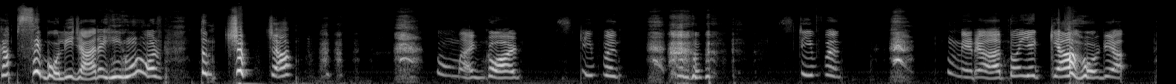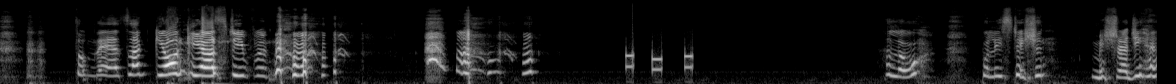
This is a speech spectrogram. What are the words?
कब से बोली जा रही हूँ और तुम चुपचाप oh my god, स्टीफन स्टीफन मेरे हाथों ये क्या हो गया? तुमने ऐसा क्यों किया Stephen hello police station Mishra ji हैं।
